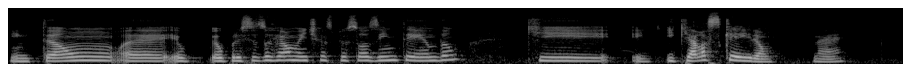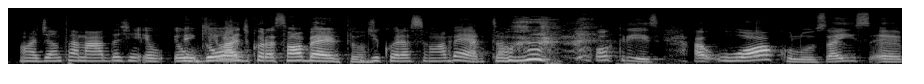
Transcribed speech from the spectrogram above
Então, é, eu, eu preciso realmente que as pessoas entendam que, e, e que elas queiram, né? Não adianta nada, gente, eu, eu Tem que dou ir lá de coração aberto. de coração aberto. Ô, Cris, o óculos, aí, é,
